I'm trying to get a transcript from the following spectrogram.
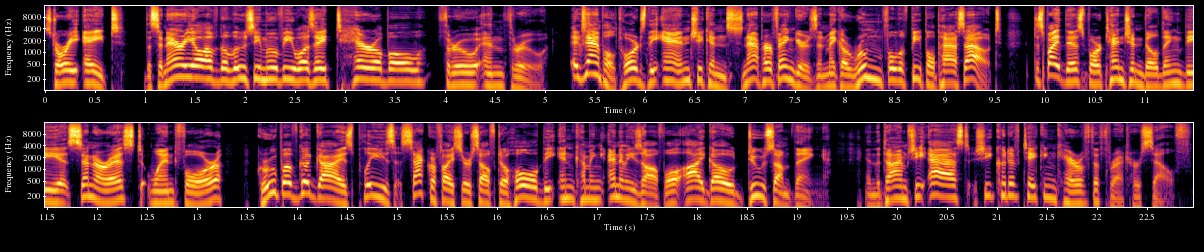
Story 8 the scenario of the Lucy movie was a terrible through and through. Example, towards the end, she can snap her fingers and make a room full of people pass out. Despite this, for tension building, the scenarist went for Group of good guys, please sacrifice yourself to hold the incoming enemies off while I go do something. In the time she asked, she could have taken care of the threat herself.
